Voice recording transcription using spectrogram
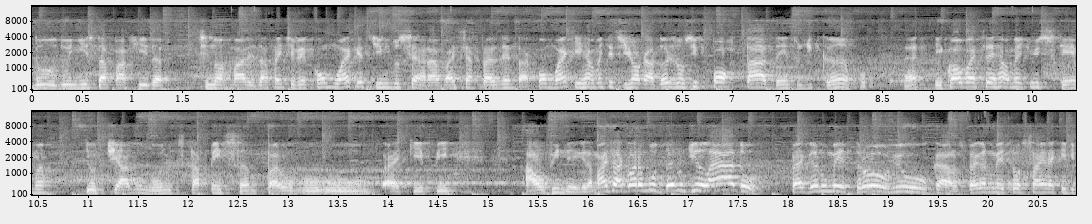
do, do início da partida se normalizar para a gente ver como é que esse time do Ceará vai se apresentar, como é que realmente esses jogadores vão se portar dentro de campo né? e qual vai ser realmente o esquema que o Thiago Nunes está pensando para o, o, a equipe alvinegra. Mas agora mudando de lado, pegando o metrô, viu, Carlos? Pegando o metrô, saindo aqui de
